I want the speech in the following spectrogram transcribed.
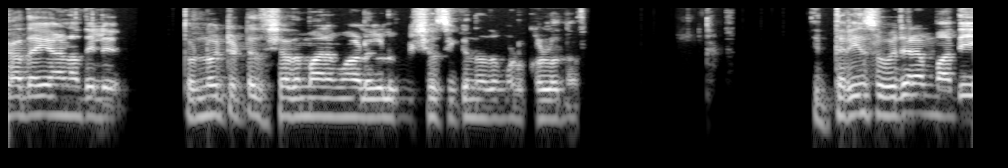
കഥയാണതിൽ തൊണ്ണൂറ്റെട്ട് ശതമാനം ആളുകളും വിശ്വസിക്കുന്നതും ഉൾക്കൊള്ളുന്നത്. ഇത്രയും സൂചന മതി.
